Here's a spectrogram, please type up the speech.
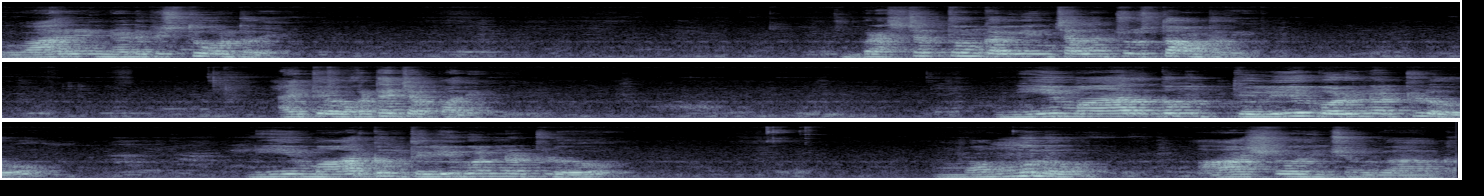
వారిని నడిపిస్తూ ఉంటుంది. భ్రష్టత్వం కలిగించాలని చూస్తూ ఉంటుంది. అయితే ఒకటే చెప్పాలి. నీ మార్గం తెలియబడినట్లు నీ మార్గం తెలియబడినట్లు మమ్మును ఆశీర్వదించుగాక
